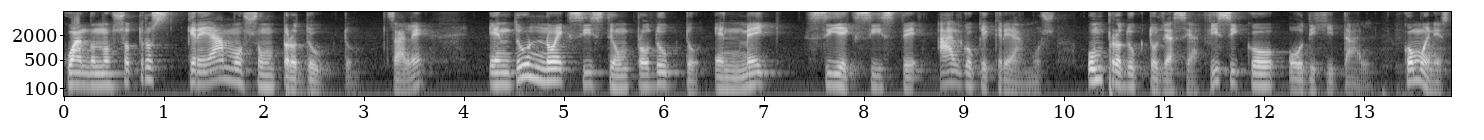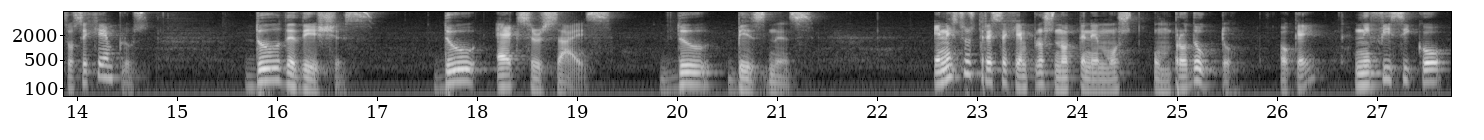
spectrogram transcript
Cuando nosotros creamos un producto, ¿sale? En do no existe un producto, en make si existe algo que creamos, un producto ya sea físico o digital, como en estos ejemplos. Do the dishes, do exercise, do business. En estos tres ejemplos no tenemos un producto, ¿ok? Ni físico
